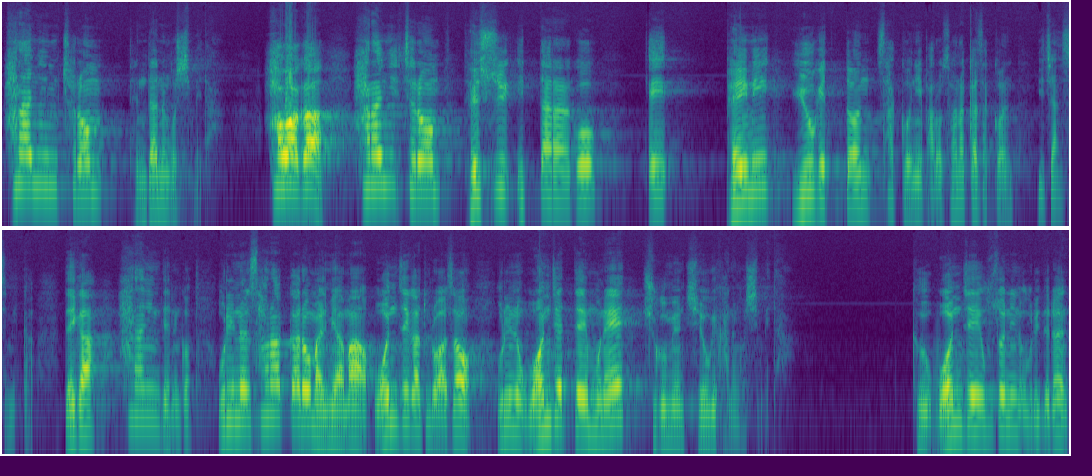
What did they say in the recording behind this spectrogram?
하나님처럼 된다는 것입니다. 하와가 하나님처럼 될 수 있다라고 깨- 뱀이 유혹했던 사건이 바로 선악과 사건이지 않습니까? 내가 하나님 되는 것. 우리는 선악과로 말미암아 원죄가 들어와서 우리는 원죄 때문에 죽으면 지옥에 가는 것입니다. 그 원죄의 후손인 우리들은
